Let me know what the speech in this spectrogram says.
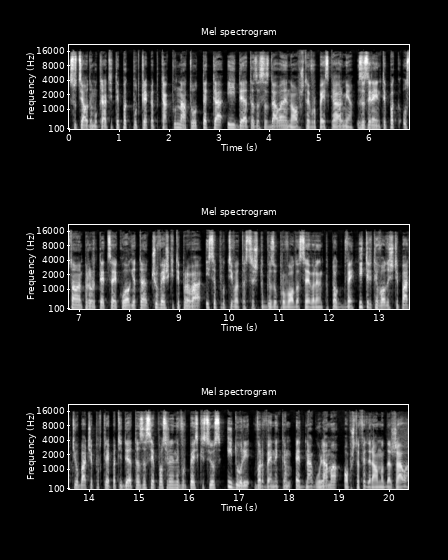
Социал-демократите пък подкрепят както НАТО, така и идеята за създаване на обща европейска армия. За зелените пък основен приоритет са екологията, човешките права и съпротивата срещу газопровода Северен поток 2. И трите водещи партии обаче подкрепят идеята за все по-силен Европейски съюз и дори вървене към една голяма обща федерална държава.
